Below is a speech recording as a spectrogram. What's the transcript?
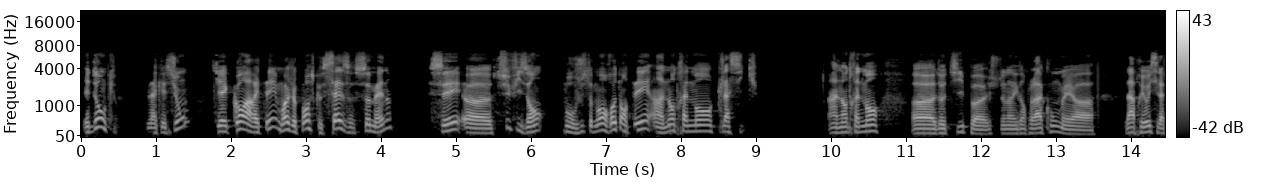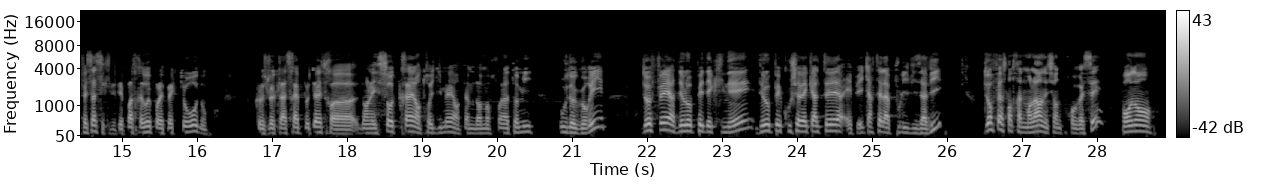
Et donc, la question qui est quand arrêter, moi je pense que 16 semaines, c'est euh, suffisant pour justement retenter un entraînement classique, un entraînement euh, de type, euh, je donne un exemple à la con, mais là a priori s'il a fait ça, c'est qu'il n'était pas très doué pour les pectoraux, donc que je le classerais peut-être euh, dans les sauterelles entre guillemets en termes de morphoanatomie ou de gorille, de faire développer décliner, développer coucher avec alter et puis écarter la poulie vis-à-vis, de refaire cet entraînement-là en essayant de progresser pendant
